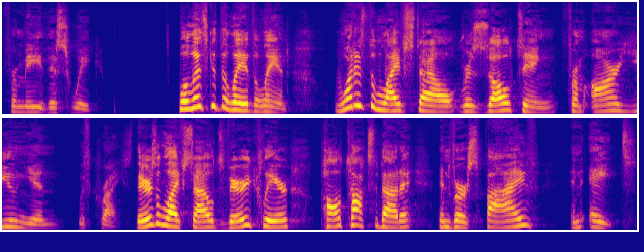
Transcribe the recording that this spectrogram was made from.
for me this week. Well, let's get the lay of the land. What is the lifestyle resulting from our union with Christ? There's a lifestyle, it's very clear. Paul talks about it in verse 5 and 8.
